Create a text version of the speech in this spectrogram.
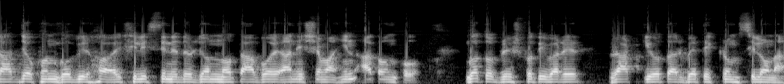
রাত যখন গভীর হয়, ফিলিস্তিনিদের জন্য তা বয়ে আনে সীমাহীন আতঙ্ক। গত বৃহস্পতিবারের রাতটিও তার ব্যতিক্রম ছিল না।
